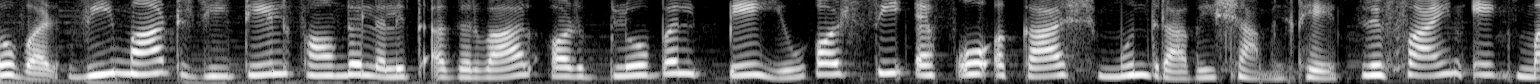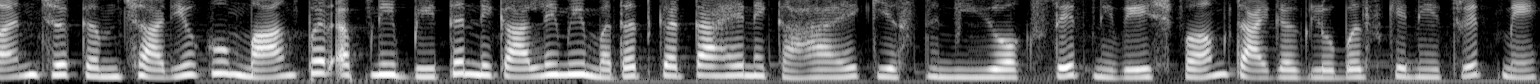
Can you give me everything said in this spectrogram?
Grover V Mart retail founder Lalit Agarwal और ग्लोबल पे यू और सी एफ़ ओ आकाश मुंद्रा भी शामिल थे। रिफाइन एक मंच जो कर्मचारियों को मांग पर अपने वेतन निकालने में मदद करता है, ने कहा है कि इसने न्यूयॉर्क स्थित निवेश फर्म टाइगर ग्लोबल्स के नेतृत्व में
